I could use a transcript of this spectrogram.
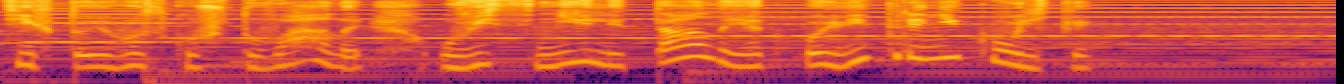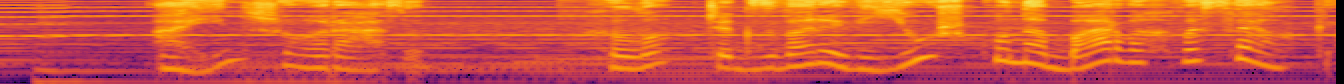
Ті, хто його скуштували, у вісні літали, як повітряні кульки. А іншого разу хлопчик зварив юшку на барвах веселки,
